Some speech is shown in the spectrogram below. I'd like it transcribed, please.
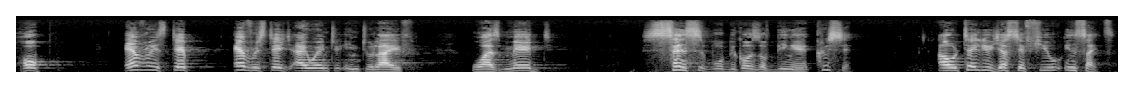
hope. Every step, every stage I went to, into life was made sensible because of being a Christian. I'll tell you just a few insights.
